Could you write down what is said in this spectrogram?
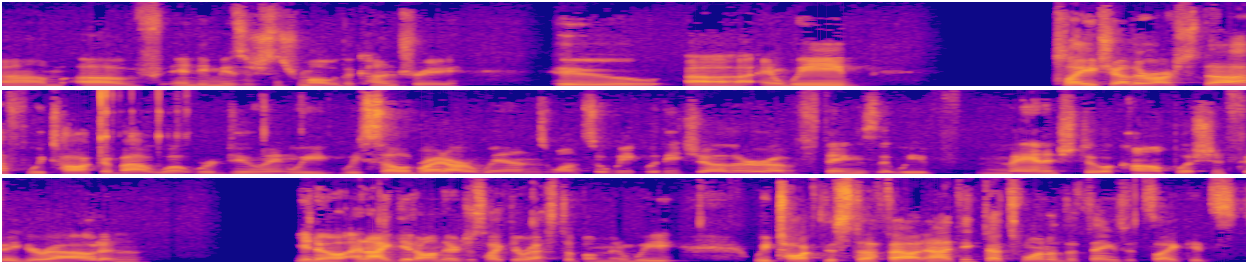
um, of indie musicians from all over the country who uh, and we play each other our stuff. We talk about what we're doing. We we celebrate our wins once a week with each other of things that we've managed to accomplish and figure out and you know and i get on there just like the rest of them and we we talk this stuff out and i think that's one of the things it's like it's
